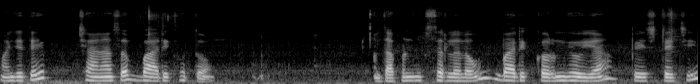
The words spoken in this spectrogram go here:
म्हणजे ते छान असं बारीक होतं. आता आपण मिक्सरला लावून बारीक करून घेऊया पेस्ट त्याची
